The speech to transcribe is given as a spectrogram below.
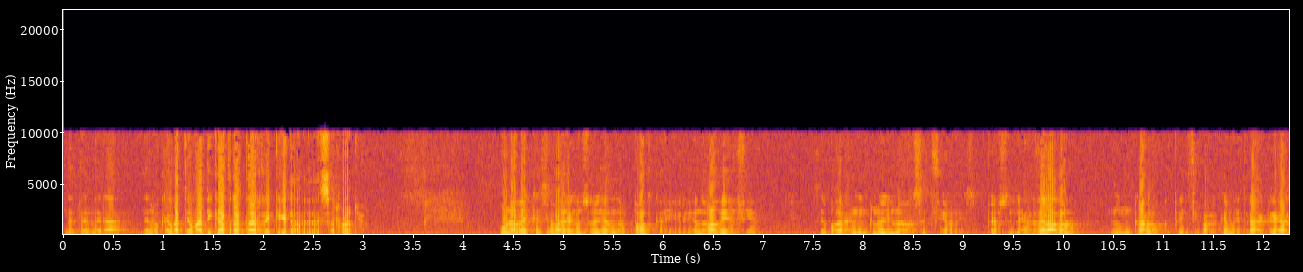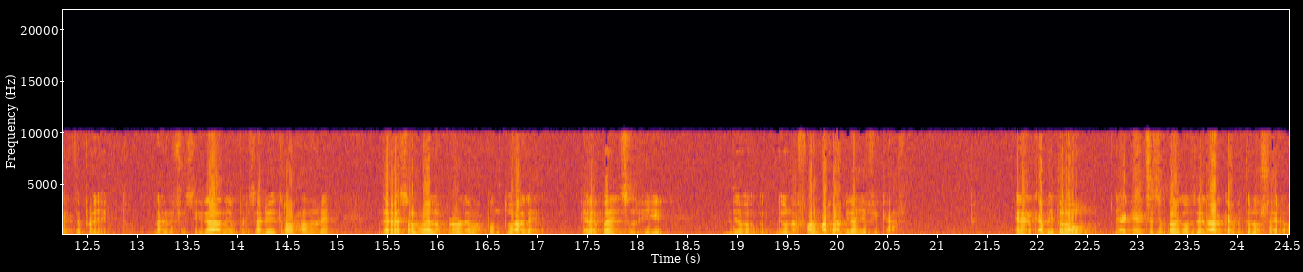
dependerá de lo que la temática a tratar requiera de desarrollo. Una vez que se vaya consolidando el podcast y creciendo la audiencia, se podrán incluir nuevas secciones, pero sin dejar de lado nunca lo principal que me trae a crear este proyecto, la necesidad de empresarios y trabajadores de resolver los problemas puntuales que le pueden surgir de, una forma rápida y eficaz. En el capítulo 1, ya que este se puede considerar el capítulo 0,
